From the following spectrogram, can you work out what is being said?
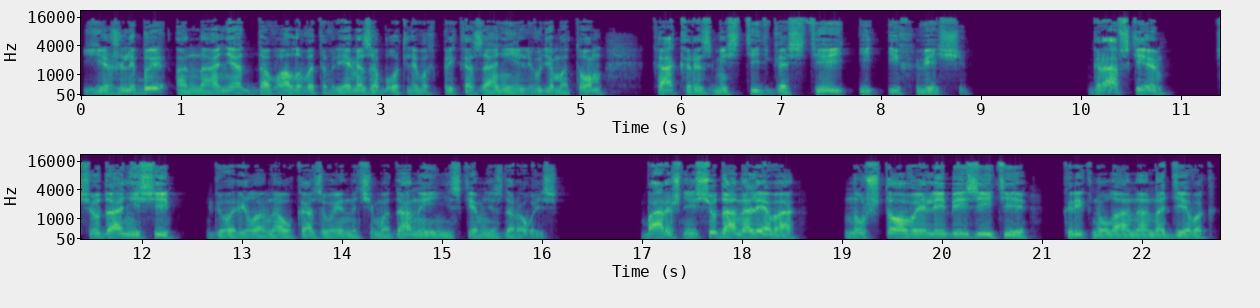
ежели бы она не отдавала в это время заботливых приказаний людям о том, как разместить гостей и их вещи. «Графские, сюда неси!» — говорила она, указывая на чемоданы и ни с кем не здороваясь. «Барышни, сюда, налево! Ну что вы лебезите!» — крикнула она на девок.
